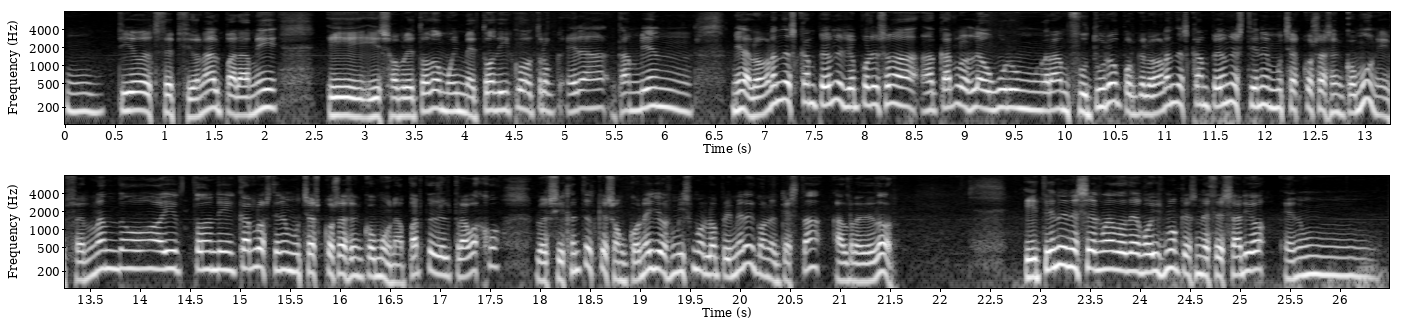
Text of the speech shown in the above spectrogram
un tío excepcional para mí y, sobre todo muy metódico. Otro era también, mira, los grandes campeones, yo por eso a, a Carlos le auguro un gran futuro, porque los grandes campeones tienen muchas cosas en común y Fernando, Ayrton y Carlos tienen muchas cosas en común, aparte del trabajo, lo exigentes que son con ellos mismos lo primero y con el que está alrededor y tienen ese grado de egoísmo que es necesario en un,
